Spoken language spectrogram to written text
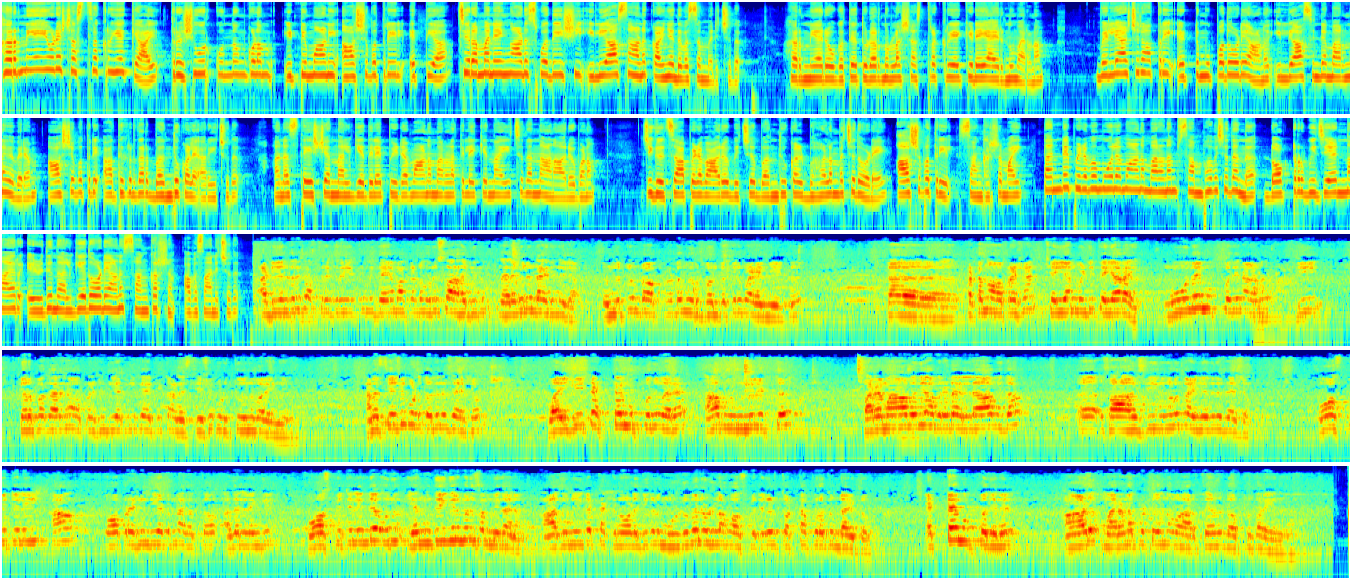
ഹെർണിയയുടെ ശസ്ത്രക്രിയയ്ക്കായി തൃശൂർ കുന്നംകുളം ഇട്ടിമാണി ആശുപത്രിയിൽ എത്തിയ ചിറമനേങ്ങാട് സ്വദേശി ഇലിയാസാണ് കഴിഞ്ഞ ദിവസം മരിച്ചത്. ഹെർണിയ രോഗത്തെ തുടർന്നുള്ള ശസ്ത്രക്രിയയ്ക്കിടെയായിരുന്നു മരണം. വെള്ളിയാഴ്ച രാത്രി എട്ട് മുപ്പതോടെയാണ് ഇലിയാസിന്റെ മരണവിവരം ആശുപത്രി അധികൃതർ ബന്ധുക്കളെ അറിയിച്ചത്. അനസ്തേഷ്യ നൽകിയതിലെ പിഴവാണ് മരണത്തിലേക്ക് നയിച്ചതെന്നാണ് ആരോപണം. ചികിത്സാ പിഴവ് ആരോപിച്ച് ബന്ധുക്കൾ ബഹളം വെച്ചതോടെ ആശുപത്രിയിൽ സംഘർഷമായി. തന്റെ പിഴവ് മൂലമാണ് മരണം സംഭവിച്ചതെന്ന് ഡോക്ടർ വിജയൻ നായർ എഴുതി നൽകിയതോടെയാണ് സംഘർഷം അവസാനിച്ചത്. അടിയന്തര ശസ്ത്രക്രിയക്ക് വിധേയമാക്കേണ്ട ഒരു സാഹചര്യം നിലവിലുണ്ടായിരുന്നില്ല. എന്നിട്ടും ഡോക്ടറുടെ നിർബന്ധത്തിന് വഴങ്ങിയിട്ട് പെട്ടെന്ന് ഓപ്പറേഷൻ ചെയ്യാൻ വേണ്ടി തയ്യാറായി. മൂന്ന് മുപ്പതിനാണ് ഈ ചെറുപ്പക്കാരനെ ഓപ്പറേഷൻ തിയേറ്ററിൽ കയറ്റിയിട്ട് അനസ്തേഷ്യ കൊടുത്തു എന്ന് പറയുന്നത്. അനസ്തേഷ്യ കൊടുത്തതിന് ശേഷം വൈകിട്ട് എട്ട് മുപ്പത് വരെ ആ റൂമിലിട്ട് പരമാവധി അവരുടെ എല്ലാവിധ സാഹചര്യങ്ങളും കഴിഞ്ഞതിന് ശേഷം. ഹോസ്പിറ്റലിൽ ആ ഓപ്പറേഷൻ തിയേറ്ററിനകത്തോ അതല്ലെങ്കിൽ ഹോസ്പിറ്റലിന്റെ ഒരു എന്തെങ്കിലും ഒരു സംവിധാനം ആധുനിക ടെക്നോളജികൾ മുഴുവനുള്ള ഹോസ്പിറ്റലുകൾ തൊട്ടപ്പുറത്തുണ്ടായിട്ടും എട്ട് മുപ്പതിന് ആൾ മരണപ്പെട്ടു എന്ന വാർത്തയാണ് ഡോക്ടർ പറയുന്നത്.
